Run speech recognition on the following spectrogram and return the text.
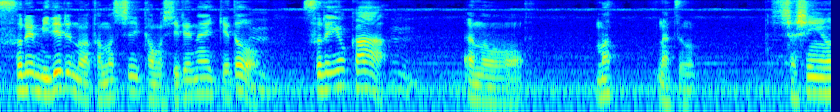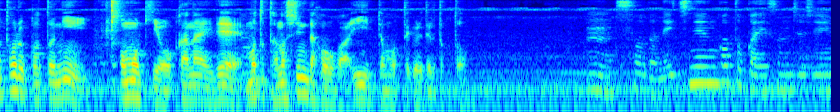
それ見れるのは楽しいかもしれないけど、それよかうん。あのまなんつうの写真を撮ることに重きを置かないで、うん。もっと楽しんだ方がいいって思ってくれてるってこと？うんそうだね。1年後とかにその写真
